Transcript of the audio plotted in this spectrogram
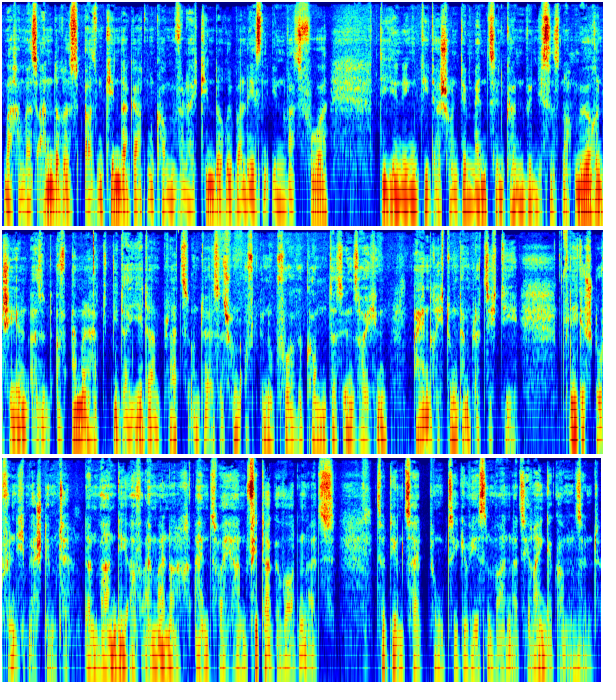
machen was anderes. Aus dem Kindergarten kommen vielleicht Kinder rüber, lesen ihnen was vor. Diejenigen, die da schon dement sind, können wenigstens noch Möhren schälen. Also auf einmal hat wieder jeder einen Platz und da ist es schon oft genug vorgekommen, dass in solchen Einrichtungen dann plötzlich die Pflegestufe nicht mehr stimmte. Dann waren die auf einmal nach ein, zwei Jahren fitter geworden, als zu dem Zeitpunkt sie gewesen waren, als sie reingekommen mhm. sind.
